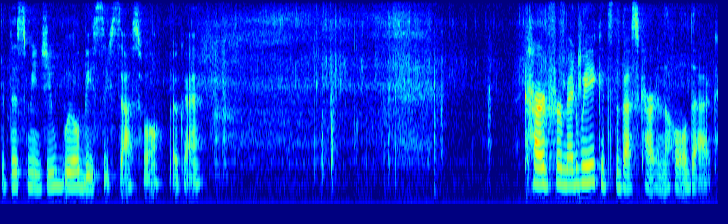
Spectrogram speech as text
But this means you will be successful, okay? Card for midweek, it's the best card in the whole deck.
